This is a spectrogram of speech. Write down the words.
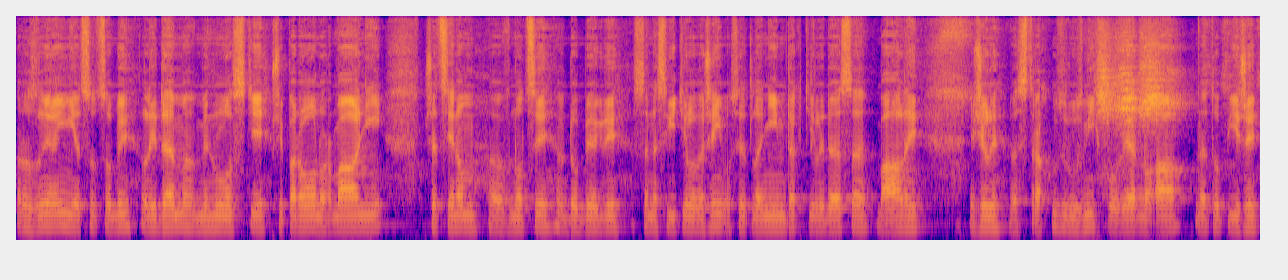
rozhodně není něco, co by lidem v minulosti připadalo normální. Přeci jenom v noci, v době, kdy se nesvítilo veřejným osvětlením, tak ti lidé se báli, žili ve strachu z různých pověr, no a netopíři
